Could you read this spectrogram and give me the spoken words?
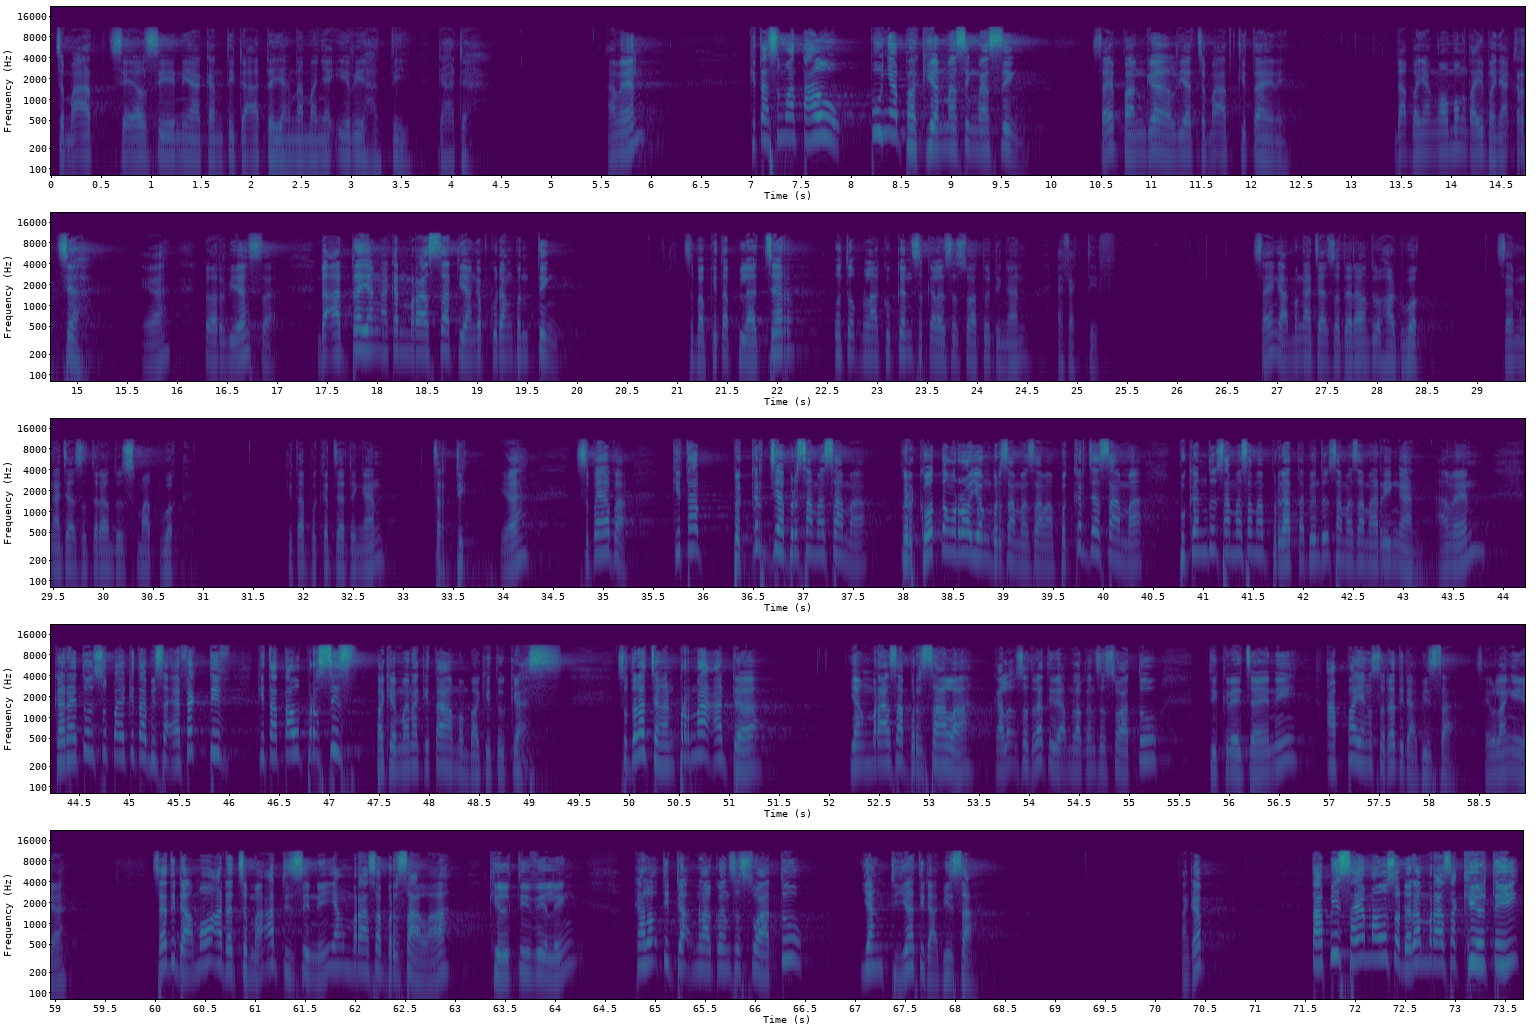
Jemaat CLC ini akan tidak ada yang namanya iri hati, Gak ada. Amin. Kita semua tahu punya bagian masing-masing. Saya bangga lihat jemaat kita ini. Tidak banyak ngomong tapi banyak kerja. ya Luar biasa. Tidak ada yang akan merasa dianggap kurang penting. Sebab kita belajar untuk melakukan segala sesuatu dengan efektif. Saya nggak mengajak saudara untuk hard work, saya mengajak saudara untuk smart work. Kita bekerja dengan cerdik, ya. Supaya apa? Kita bekerja bersama-sama bergotong royong bersama-sama, bekerja sama, bukan untuk sama-sama berat, tapi untuk sama-sama ringan. Amin. Karena itu supaya kita bisa efektif, kita tahu persis bagaimana kita membagi tugas. Saudara jangan pernah ada yang merasa bersalah kalau saudara tidak melakukan sesuatu di gereja ini, apa yang saudara tidak bisa. Saya ulangi ya. Saya tidak mau ada jemaat di sini yang merasa bersalah, guilty feeling, kalau tidak melakukan sesuatu yang dia tidak bisa. Tangkap? Tapi saya mau saudara merasa guilty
